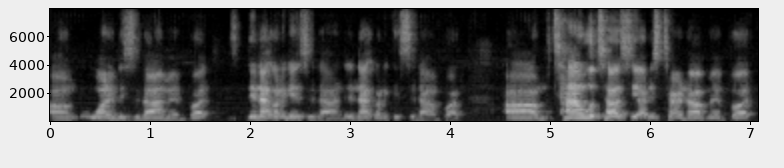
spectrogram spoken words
um, wanted Zidane, man. But they're not going to get Zidane. They're not going to get Zidane. But um, time will tell see how this turned out, man. But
